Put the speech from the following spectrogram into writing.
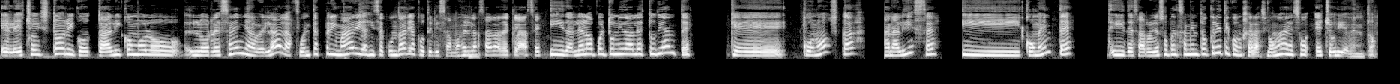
el hecho histórico tal y como lo, lo reseña, ¿verdad? Las fuentes primarias y secundarias que utilizamos en la sala de clase y darle la oportunidad al estudiante que conozca, analice y comente y desarrolle su pensamiento crítico en relación a esos hechos y eventos.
